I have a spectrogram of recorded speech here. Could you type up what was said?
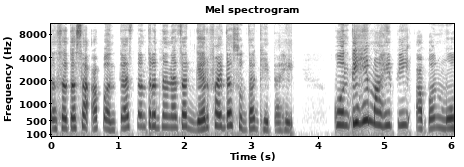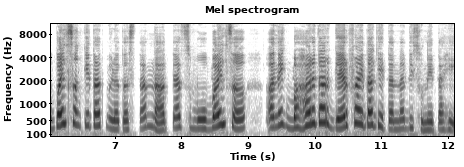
तसा तसा आपण त्याच तंत्रज्ञानाचा गैरफायदा सुद्धा घेत आहे. कोणतीही माहिती आपण मोबाईल संकेतात मिळत असताना त्याच मोबाईलचं अनेक बहारदार गैरफायदा घेताना दिसून येत आहे.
